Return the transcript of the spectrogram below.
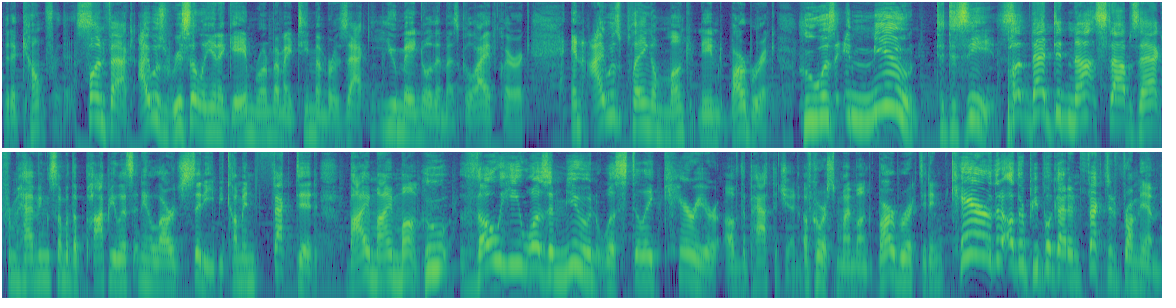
that account for this. Fun fact, I was recently in a game run by my team member Zach, you may know them as Goliath Cleric, and I was playing a monk named Barbaric who was immune to disease. But that did not stop Zach from having some of the populace in a large city become infected infected by my monk, who, though he was immune, was still a carrier of the pathogen. Of course, my monk Barbaric didn't care that other people got infected from him,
